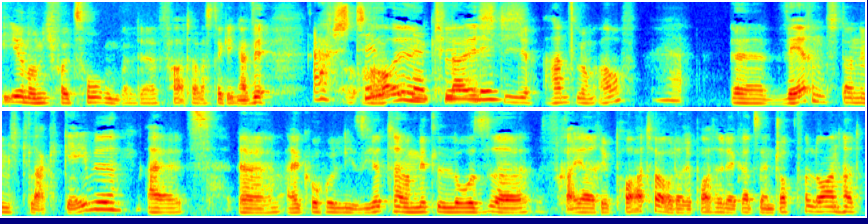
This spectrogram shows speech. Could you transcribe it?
die Ehe noch nicht vollzogen, weil der Vater was dagegen hat. Wir Ach, stimmt. rollen natürlich. gleich die Handlung auf. Ja. Äh, während dann nämlich Clark Gable als äh, alkoholisierter, mittelloser, freier Reporter oder Reporter, der gerade seinen Job verloren hat,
